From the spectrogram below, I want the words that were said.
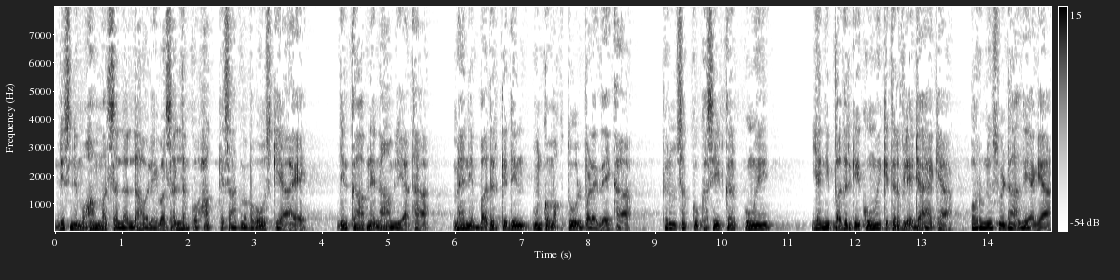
جس نے محمد صلی اللہ علیہ وسلم کو حق کے ساتھ مبعوث کیا ہے، جن کا آپ نے نام لیا تھا، میں نے بدر کے دن ان کو مقتول پڑے دیکھا۔ پھر ان سب کو گھسیٹ کر کنویں یعنی بدر کے کنویں کی طرف لے جایا گیا۔ اور انہیں اس میں ڈال دیا گیا۔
